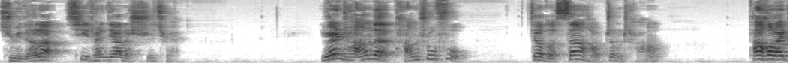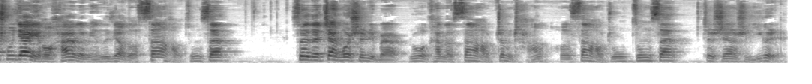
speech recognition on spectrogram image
取得了细川家的实权。元长的堂叔父叫做三好正长，他后来出家以后还有个名字叫做三好宗三。所以在战国史里边，如果看到三好正长和三好宗宗三，这实际上是一个人。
